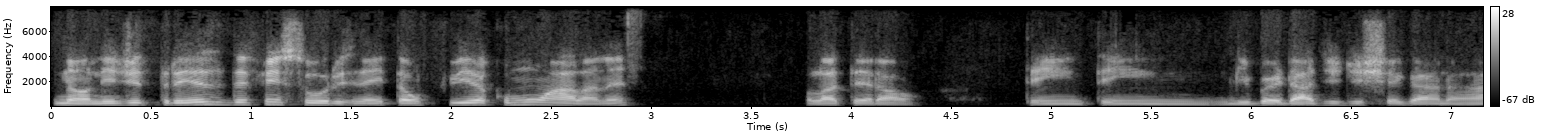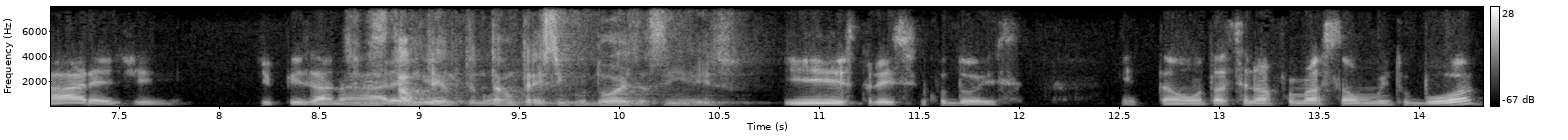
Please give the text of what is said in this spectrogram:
Não, linha de três defensores, né? Então vira como um ala, né? O lateral tem, tem liberdade de chegar na área, de, de pisar na Vocês área. Estão então, 3-5-2, assim, é isso? Isso, 3-5-2. Então está sendo uma formação muito boa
